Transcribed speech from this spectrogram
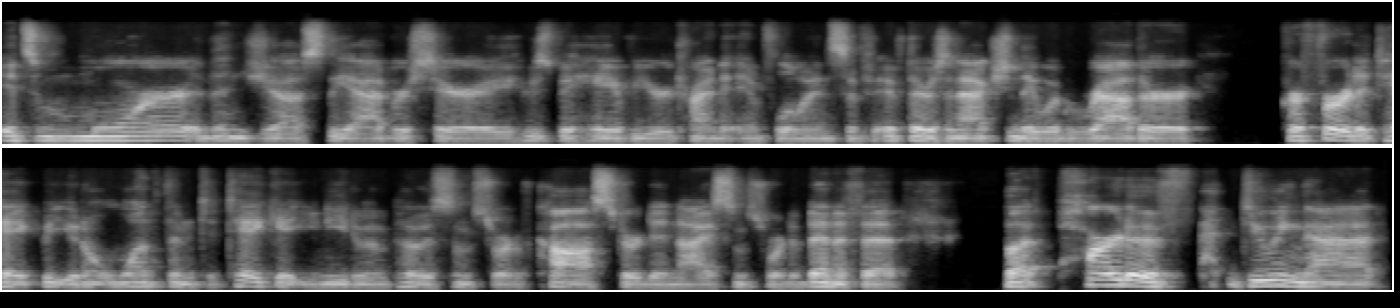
It's more than just the adversary whose behavior you're trying to influence. If, if there's an action they would rather prefer to take, but you don't want them to take it, you need to impose some sort of cost or deny some sort of benefit. But part of doing that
